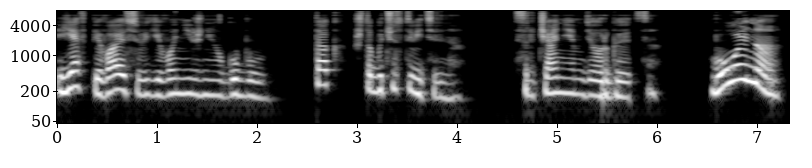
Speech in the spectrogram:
и я впиваюсь в его нижнюю губу. Так, чтобы чувствительно. С рычанием дергается. «Больно!»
